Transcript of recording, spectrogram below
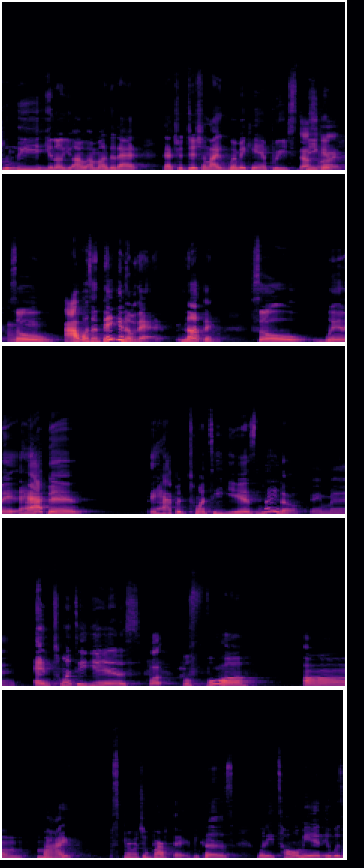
believe, you know, you, I'm under that that tradition like women can't preach, speaking. right. Mm-hmm. So I wasn't thinking of that. Nothing. So when it happened, it happened 20 years later. amen. And 20 years Well, before um my spiritual birthday because when he told me it, it was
